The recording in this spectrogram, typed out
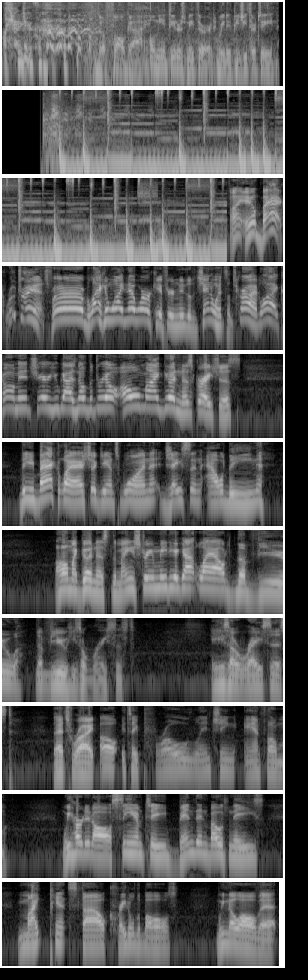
The Fall Guy. Only in theaters May 3rd. Rated PG-13. I am back. Root Transfer Black and White Network. If you're new to the channel, hit subscribe, like, comment, share. You guys know the drill. Oh my goodness gracious. The backlash against one Jason Aldean. Oh my goodness. The mainstream media got loud. The View. The View. He's a racist. He's a racist. That's right. Oh, it's a pro lynching anthem. We heard it all. CMT, bending both knees, Mike Pence style, cradle the balls. We know all that.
